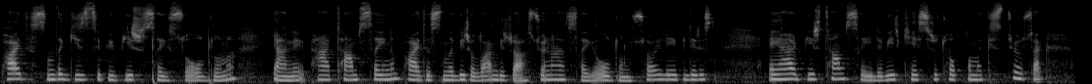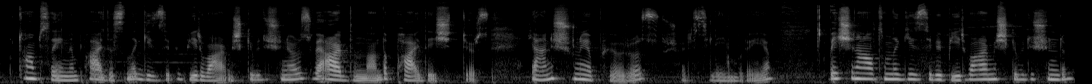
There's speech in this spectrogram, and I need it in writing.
paydasında gizli bir bir sayısı olduğunu yani her tam sayının paydasında bir olan bir rasyonel sayı olduğunu söyleyebiliriz. Eğer bir tam sayı ile bir kesri toplamak istiyorsak bu tam sayının paydasında gizli bir bir varmış gibi düşünüyoruz ve ardından da payda eşitliyoruz. Yani şunu yapıyoruz. Şöyle sileyim burayı. 5'in altında gizli bir 1 varmış gibi düşündüm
